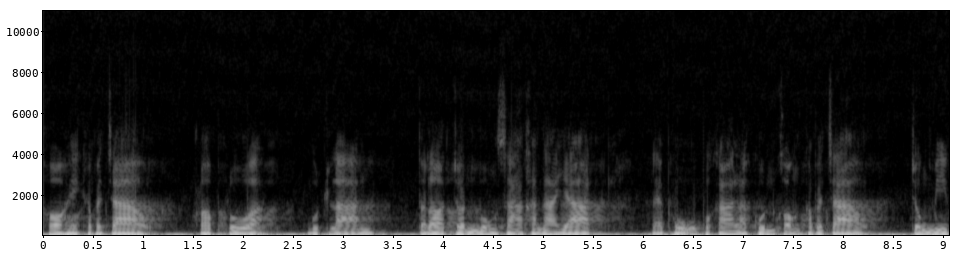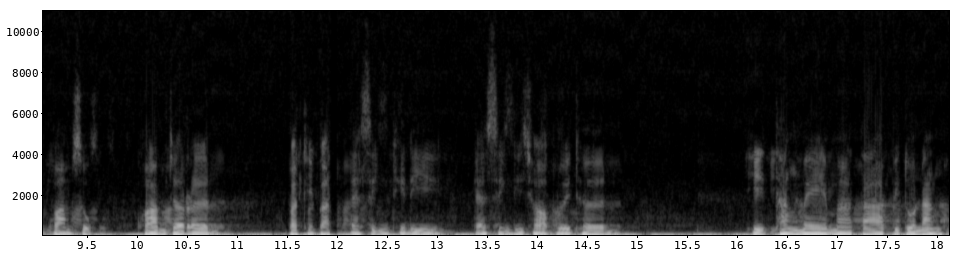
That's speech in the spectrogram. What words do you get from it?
ขอให้ข้าพเจ้า ครอบครัว บุตรหลาน ตลอดจนวงศาคณาญาติ และผู้อุปการะคุณของข้าพเจ้า จงมีความสุข ความเจริญ ปฏิบัติแต่สิ่งที่ดีและสิ่งที่ชอบด้วยเทินอิทังเมมาตาปิตุนังโห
